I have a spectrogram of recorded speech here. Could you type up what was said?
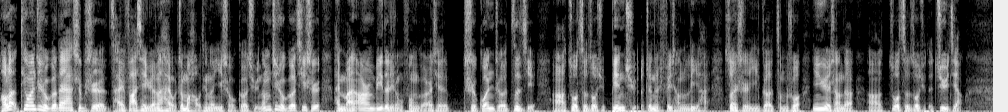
好了，听完这首歌，大家是不是才发现原来还有这么好听的一首歌曲？那么这首歌其实还蛮 R&B 的这种风格，而且是关喆自己啊作词作曲编曲的，真的是非常的厉害，算是一个怎么说音乐上的啊作词作曲的巨匠。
